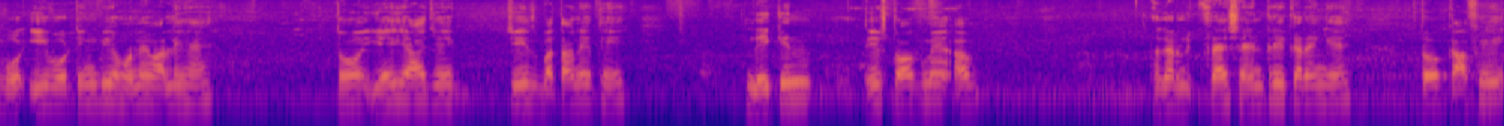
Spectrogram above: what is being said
वो ई वोटिंग भी होने वाली है। तो यही आज एक चीज़ बतानी थी। लेकिन इस स्टॉक में अब अगर फ्रेश एंट्री करेंगे तो काफ़ी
